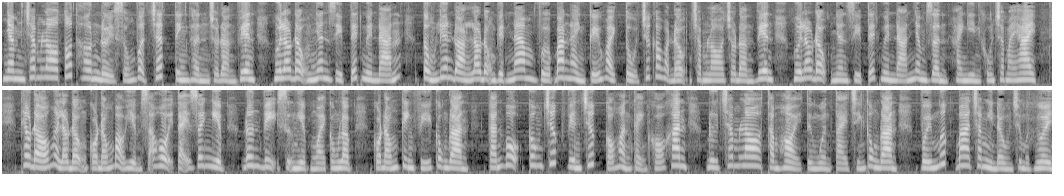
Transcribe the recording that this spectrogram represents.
nhằm chăm lo tốt hơn đời sống vật chất, tinh thần cho đoàn viên, người lao động nhân dịp Tết Nguyên đán, Tổng Liên đoàn Lao động Việt Nam vừa ban hành kế hoạch tổ chức các hoạt động chăm lo cho đoàn viên, người lao động nhân dịp Tết Nguyên đán nhâm dần 2022. Theo đó, người lao động có đóng bảo hiểm xã hội tại doanh nghiệp, đơn vị sự nghiệp ngoài công lập, có đóng kinh phí công đoàn, cán bộ, công chức, viên chức có hoàn cảnh khó khăn được chăm lo, thăm hỏi từ nguồn tài chính công đoàn với mức 300.000 đồng trên một người.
